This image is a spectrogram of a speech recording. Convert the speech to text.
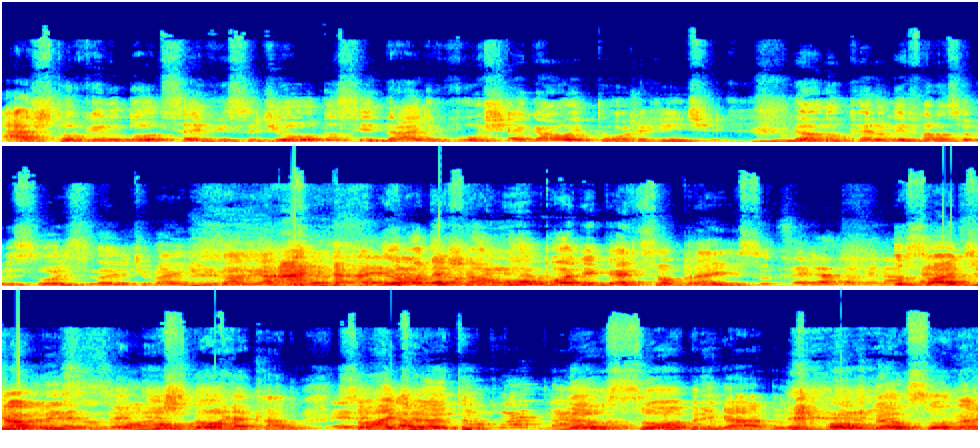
Ah, estou vindo do outro serviço de outra cidade, vou chegar às 8 horas, gente. Eu não quero nem falar sobre isso hoje, senão a gente vai desaliar. Vocês Eu vou tão deixar vendo- um podcast só pra isso. Vocês já estão vendo a Eu só adianto. Estou retado. Ele Só tá adianto. Não sou obrigado. Não sou, não.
